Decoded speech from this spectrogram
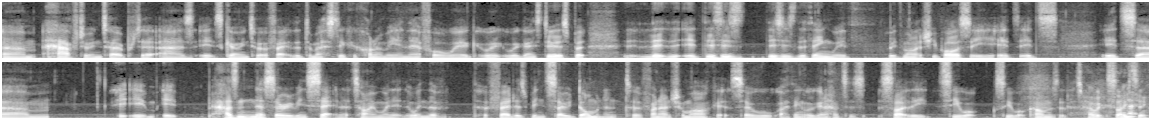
um, have to interpret it as it's going to affect the domestic economy, and therefore we're we're, we're going to do this. But th- it, this is this is the thing with, with monetary policy. It's it's it's um, it, it hasn't necessarily been set in a time when it when the the Fed has been so dominant to financial markets. So I think we're going to have to slightly see what see what comes of this. How exciting!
